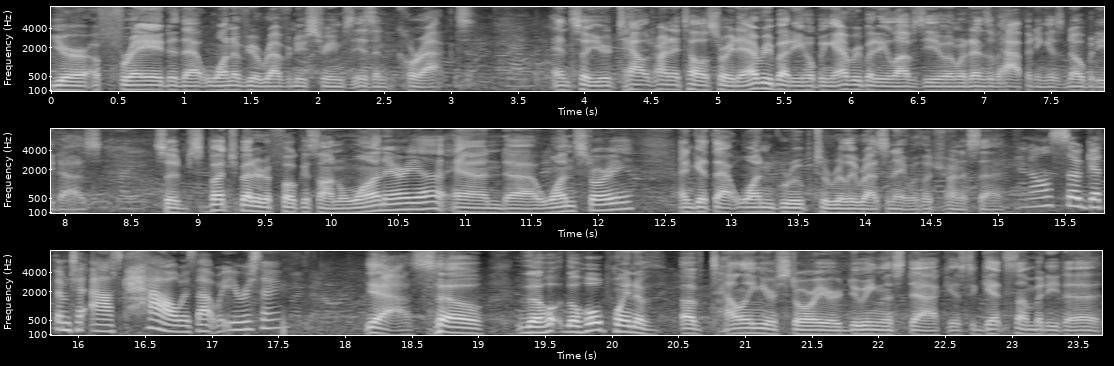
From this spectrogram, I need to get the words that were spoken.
you're afraid that one of your revenue streams isn't correct. And so you're t- trying to tell a story to everybody, hoping everybody loves you, and what ends up happening is nobody does. So it's much better to focus on one area and uh, one story, and get that one group to really resonate with what you're trying to say. And also get them to ask how. Is that what you were saying? Yeah, so the, the whole point of, of telling your story or doing this deck is to get somebody to,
